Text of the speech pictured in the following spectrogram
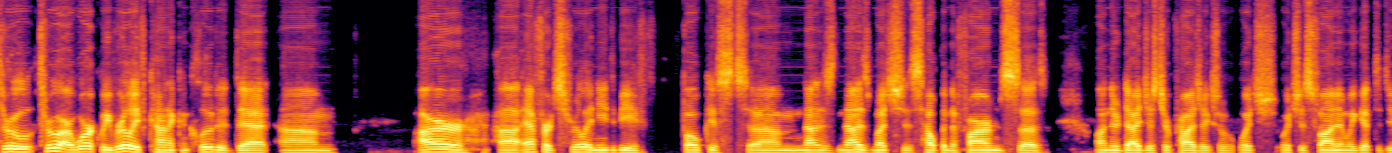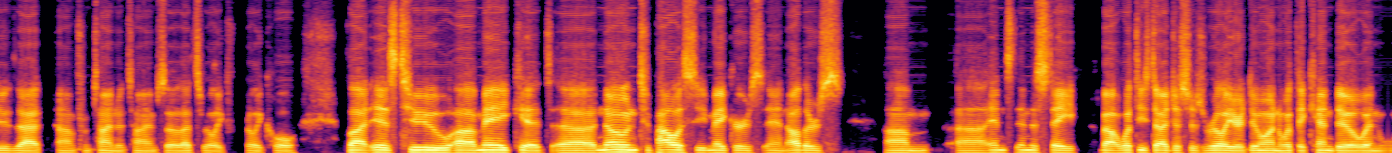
through through our work, we've really kind of concluded that um, our uh, efforts really need to be focused um, not as not as much as helping the farms uh, on their digester projects, which which is fun, and we get to do that um, from time to time. So that's really really cool. But is to uh, make it uh, known to policymakers and others um, uh, in in the state about what these digesters really are doing, what they can do, and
